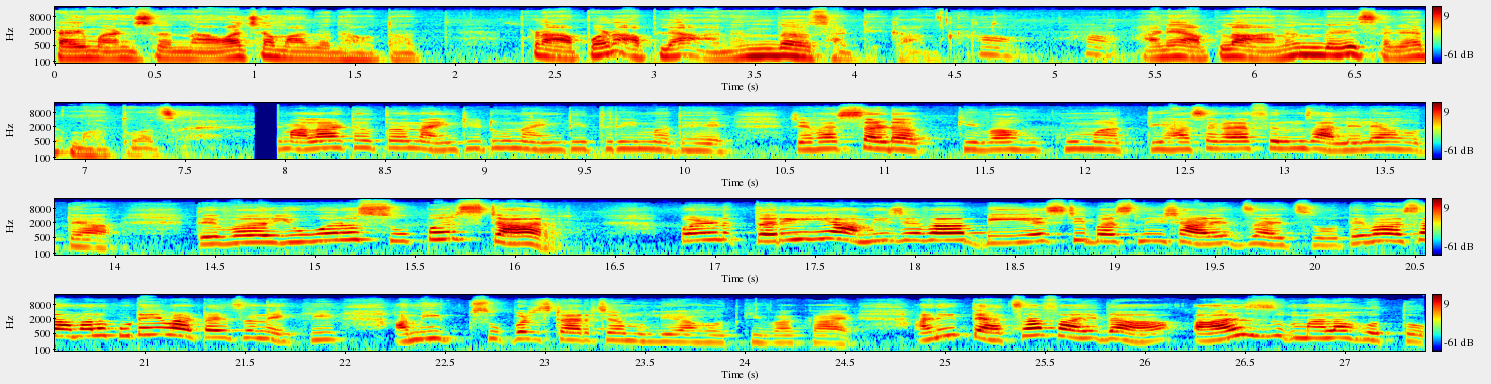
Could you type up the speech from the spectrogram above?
काही माणसं नावाच्या मागं धावतात. पण आपण आपल्या आनंदासाठी काम करतो. हो हो. आणि आपला आनंद हे सगळ्यात महत्त्वाचं आहे. मला आठवतं नाईन्टी टू नाईन्टी थ्रीमध्ये जेव्हा सडक किंवा हुकूमत ह्या सगळ्या फिल्म्स आलेल्या होत्या तेव्हा यू वर अ सुपरस्टार पण तरीही आम्ही जेव्हा बी एस टी बसनी शाळेत जायचो तेव्हा असं आम्हाला कुठेही वाटायचं नाही की आम्ही सुपरस्टारच्या मुली आहोत किंवा काय आणि त्याचा फायदा आज मला होतो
